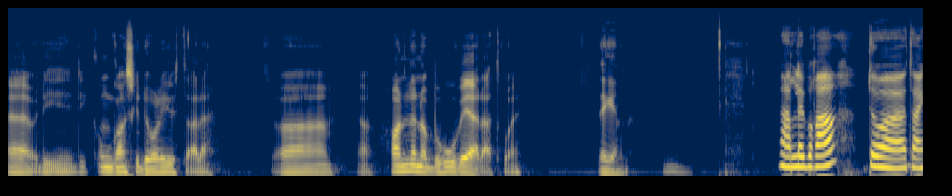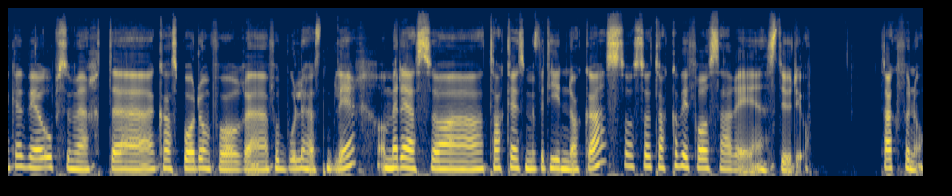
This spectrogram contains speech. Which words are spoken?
Uh, og de, de, kom ganske dårlig ut av det. Så uh, ja, handle og behovet er der, tror jeg. Det er jeg enig med. Mm. Veldig bra. Da tenker jeg at vi har oppsummert eh, hva spådom for, eh, for bolighøsten blir. Og med det så takker jeg så mye for tiden deres, og så takker vi for oss her i studio. Takk for nå.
